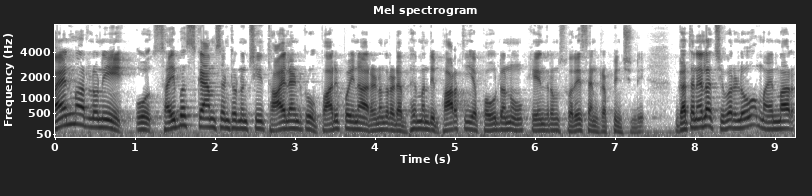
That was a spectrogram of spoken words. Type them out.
మయన్మార్లోని ఓ సైబర్ స్కామ్ సెంటర్ నుంచి థాయిలాండ్కు పారిపోయిన రెండు వందల డెబ్బై మంది భారతీయ పౌరులను కేంద్రం స్వదేశానికి రప్పించింది. గత నెల చివరిలో మయన్మార్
